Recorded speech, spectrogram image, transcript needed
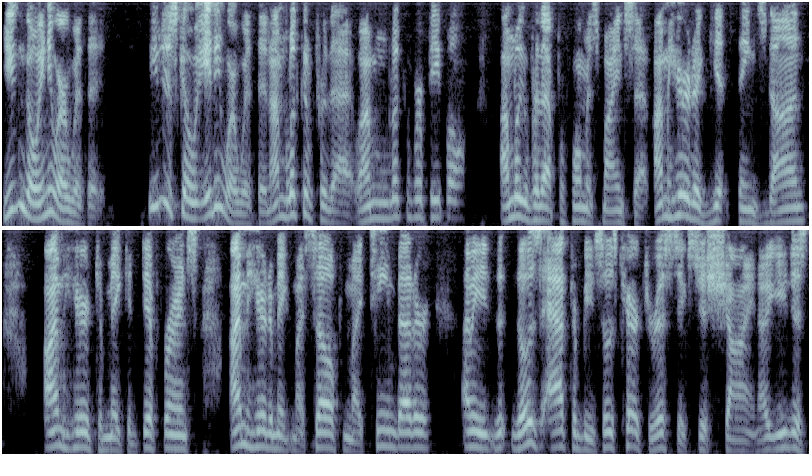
you can go anywhere with it. You just go anywhere with it. And I'm looking for that. I'm looking for people. I'm looking for that performance mindset. I'm here to get things done. I'm here to make a difference. I'm here to make myself and my team better. I mean, th- those attributes, those characteristics just shine. You just,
